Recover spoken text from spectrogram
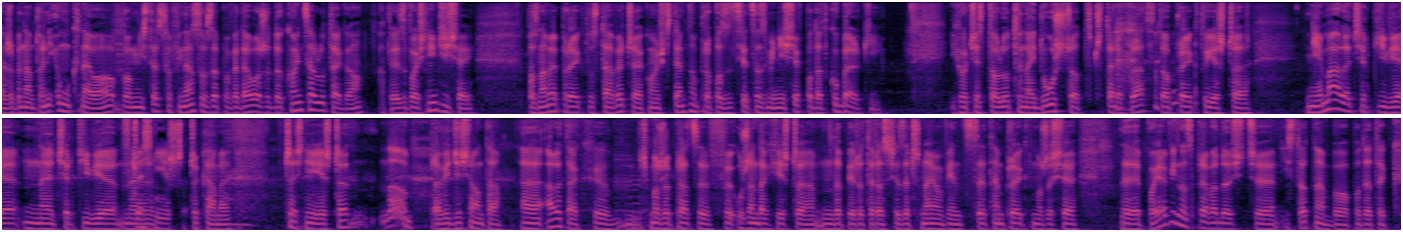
e, żeby nam to nie umknęło, bo Ministerstwo Finansów zapowiadało, że do końca lutego, a to jest właśnie dzisiaj, poznamy projekt ustawy czy jakąś wstępną propozycję, co zmieni się w podatku Belki. I choć jest to luty najdłuższy od czterech lat, to projektu jeszcze nie ma, ale cierpliwie, cierpliwie Wcześniej jeszcze. czekamy wcześniej jeszcze, no prawie dziesiąta, e, ale tak, e, być może prace w urzędach jeszcze dopiero teraz się zaczynają, więc ten projekt może się e, pojawi. No sprawa dość istotna, bo podatek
